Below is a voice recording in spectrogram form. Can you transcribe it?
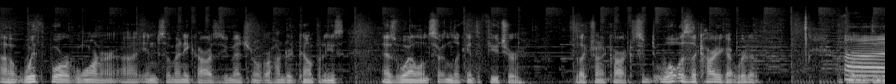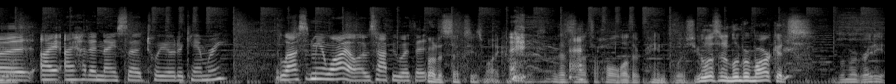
uh, with BorgWarner uh, in so many cars, as you mentioned, over 100 companies as well, and certainly looking at the future of the electronic car. So what was the car you got rid of? I, I had a nice Toyota Camry. It lasted me a while. I was happy with it. About as sexy as my car. that's, that's a whole other painful issue. You're listening to Bloomberg Markets, Bloomberg Radio.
